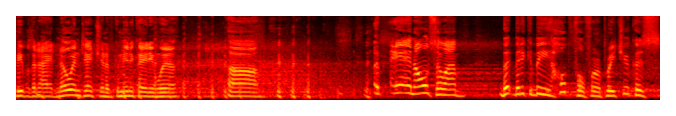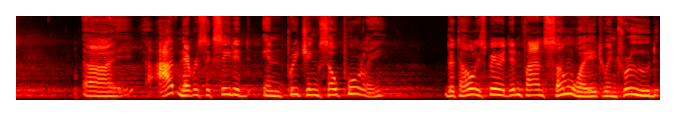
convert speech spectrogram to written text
people that I had no intention of communicating with. Uh, and also, I'm but but it can be hopeful for a preacher because uh, I've never succeeded in preaching so poorly that the Holy Spirit didn't find some way to intrude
